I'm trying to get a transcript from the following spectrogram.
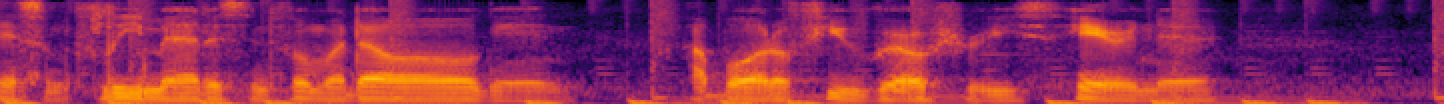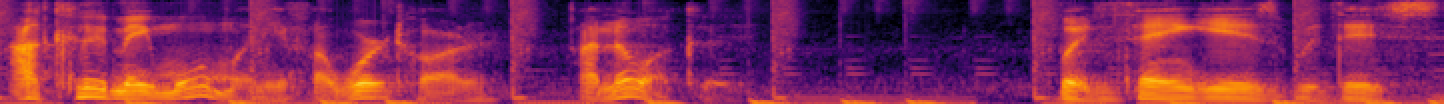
and some flea medicine for my dog and I bought a few groceries here and there. I could make more money if I worked harder. I know I could. But the thing is with this,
